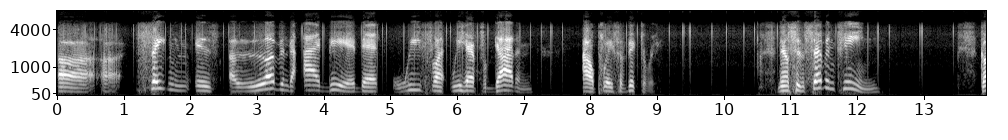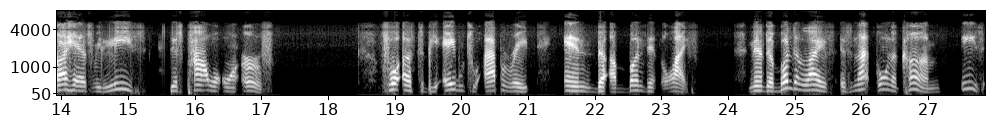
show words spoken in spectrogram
uh, uh, Satan is uh, loving the idea that we we have forgotten our place of victory. Now, since 17, God has released this power on earth for us to be able to operate in the abundant life. Now, the abundant life is not going to come easy.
